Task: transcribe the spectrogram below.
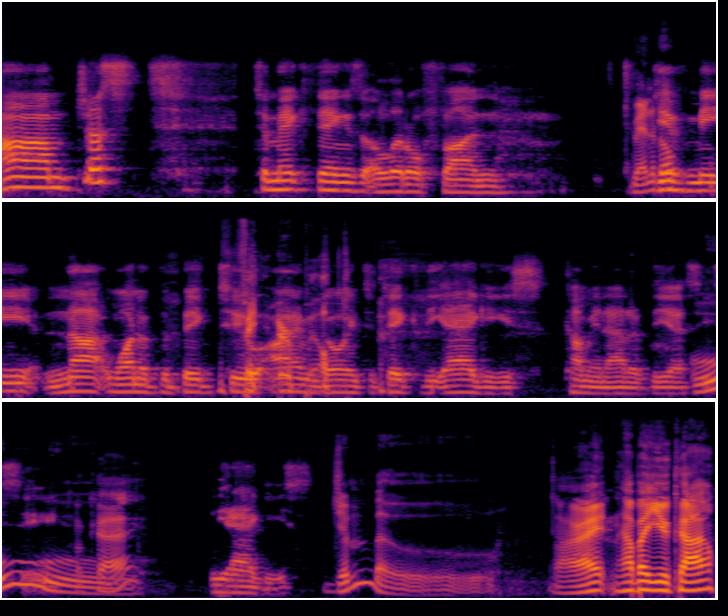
Um, just to make things a little fun, Vanderbilt. give me not one of the big two. I am going to take the Aggies coming out of the SEC. Ooh, Okay. The Aggies. Jimbo. All right. How about you, Kyle?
